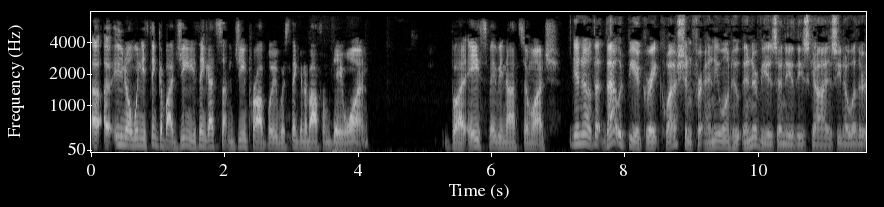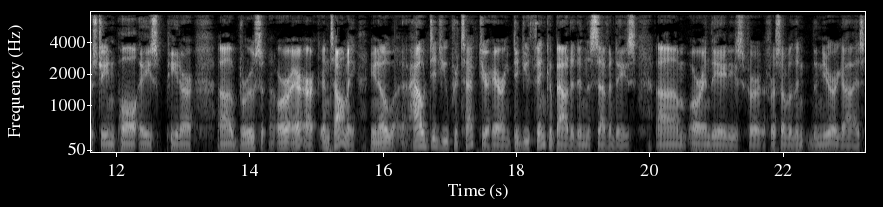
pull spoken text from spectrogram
uh, uh, you know, when you think about Gene, you think that's something Gene probably was thinking about from day one. But Ace, maybe not so much. You know that that would be a great question for anyone who interviews any of these guys. You know whether it's Gene, Paul, Ace, Peter, uh, Bruce, or Eric. And Tommy. you know, how did you protect your hearing? Did you think about it in the '70s um, or in the '80s for for some of the the newer guys?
